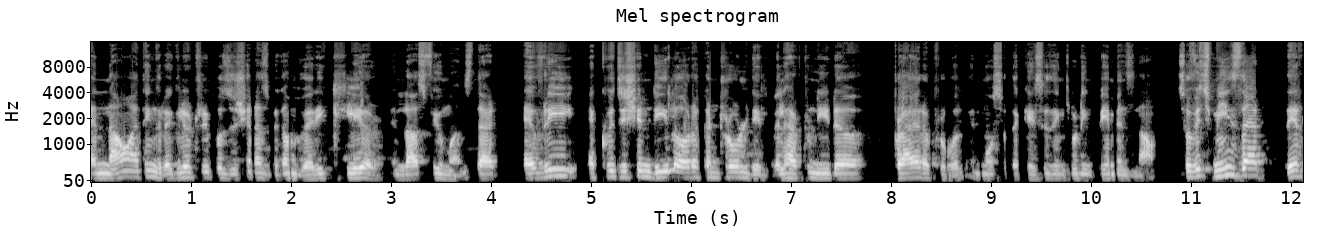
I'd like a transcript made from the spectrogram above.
and now I think regulatory position has become very clear in last few months that every acquisition deal or a control deal will have to need a prior approval in most of the cases, including payments now. So, which means that there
